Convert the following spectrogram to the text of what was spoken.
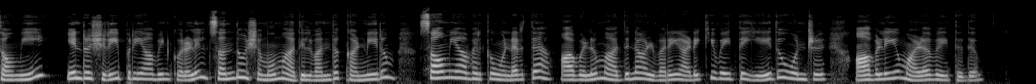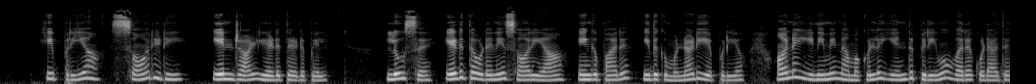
சௌமி? என்று ஸ்ரீபிரியாவின் குரலில் சந்தோஷமும் அதில் வந்த கண்ணீரும் சௌமியாவிற்கு உணர்த்த அவளும் அது நாள் வரை அடக்கி வைத்த ஏதோ ஒன்று அவளையும் அழ வைத்தது. ஹே பிரியா சாரிடி என்றாள் எடுத்தெடுப்பில். லூசு எடுத்த உடனே சாரியா இங்கே பாரு இதுக்கு முன்னாடி எப்படியோ. ஆனா இனிமே நமக்குள்ள எந்த பிரிவும் வரக்கூடாது.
